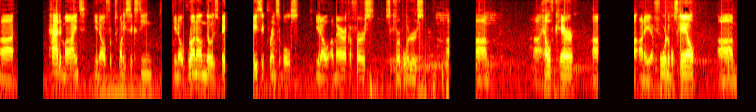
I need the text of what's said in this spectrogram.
uh, had in mind. You know, from 2016 you know, run on those basic principles, you know, America first, secure borders, um, uh, healthcare uh, on a affordable scale, um,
